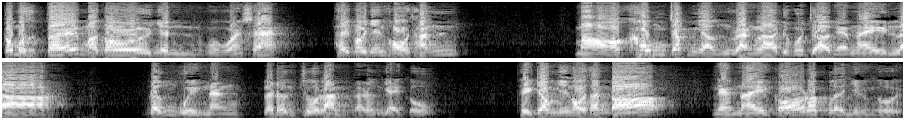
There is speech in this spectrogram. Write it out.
có một thực tế mà tôi nhìn và quan sát thấy có những hội thánh mà họ không chấp nhận rằng là Đức Chúa Trời ngày hôm nay là đấng quyền năng, là đấng chữa lành, là đấng giải cứu. Thì trong những hội thánh đó, ngày hôm nay có rất là nhiều người,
